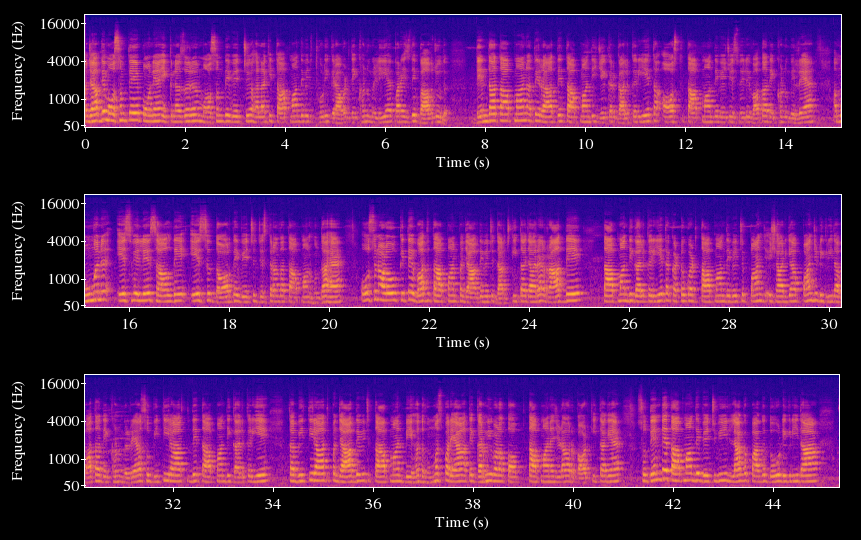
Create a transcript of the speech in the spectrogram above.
ਪੰਜਾਬ ਦੇ ਮੌਸਮ ਤੇ ਪਾਉਂਦੇ ਹਾਂ ਇੱਕ ਨਜ਼ਰ, ਮੌਸਮ ਦੇ ਵਿੱਚ ਹਾਲਾਂਕਿ ਤਾਪਮਾਨ ਦੇ ਵਿੱਚ ਥੋੜੀ ਗਿਰਾਵਟ ਦੇਖਣ ਨੂੰ ਮਿਲੀ ਹੈ, ਪਰ ਇਸ ਦੇ ਬਾਵਜੂਦ ਦਿਨ ਦਾ ਤਾਪਮਾਨ ਅਤੇ ਰਾਤ ਦੇ ਤਾਪਮਾਨ ਦੀ ਜੇਕਰ ਗੱਲ ਕਰੀਏ ਤਾਂ ਔਸਤ ਤਾਪਮਾਨ ਦੇ ਵਿੱਚ ਇਸ ਵੇਲੇ ਵਾਧਾ ਦੇਖਣ ਨੂੰ ਮਿਲ ਰਿਹਾ ਹੈ। ਅਮੂਮਨ ਇਸ ਵੇਲੇ ਸਾਲ ਦੇ ਇਸ ਦੌਰ ਦੇ ਵਿੱਚ ਜਿਸ ਤਰ੍ਹਾਂ ਦਾ ਤਾਪਮਾਨ ਹੁੰਦਾ ਹੈ, ਉਸ ਨਾਲੋਂ ਕਿਤੇ ਵੱਧ ਤਾਪਮਾਨ ਪੰਜਾਬ ਦੇ ਵਿੱਚ ਦਰਜ ਕੀਤਾ ਜਾ ਰਿਹਾ। ਰਾਤ ਦੇ ਤਾਪਮਾਨ ਦੀ ਗੱਲ ਕਰੀਏ ਤਾਂ ਘੱਟੋ ਘੱਟ ਤਾਪਮਾਨ ਦੇ ਵਿੱਚ 5.5 ਡਿਗਰੀ ਦਾ ਵਾਧਾ ਦੇਖਣ ਨੂੰ ਮਿਲ ਰਿਹਾ। ਸੋ ਬੀਤੀ ਰਾਤ ਦੇ ਤਾਪਮਾਨ ਦੀ ਗੱਲ ਕਰੀਏ ਤਾਂ ਬੀਤੀ ਰਾਤ ਪੰਜਾਬ ਦੇ ਵਿੱਚ ਤਾਪਮਾਨ ਬੇहद ਹੁਮਸ ਭਰਿਆ ਅਤੇ ਗਰਮੀ ਵਾਲਾ ਤਾਪ- ਤਾਪਮਾਨ ਹੈ ਜਿਹੜਾ ਉਹ ਰਿਕਾਰਡ ਕੀਤਾ ਗਿਆ ਸੋ ਦਿਨ ਦੇ ਤਾਪਮਾਨ ਦੇ ਵਿੱਚ ਵੀ ਲਗਭਗ 2 ਡਿਗਰੀ ਦਾ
